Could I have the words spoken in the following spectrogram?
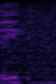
big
